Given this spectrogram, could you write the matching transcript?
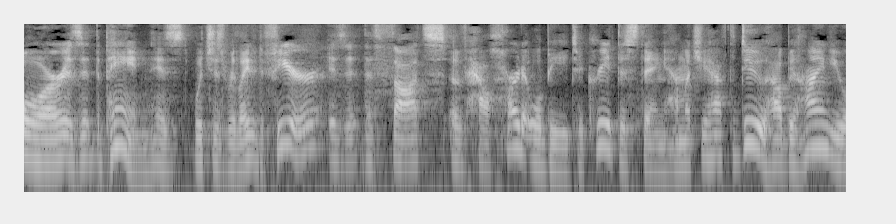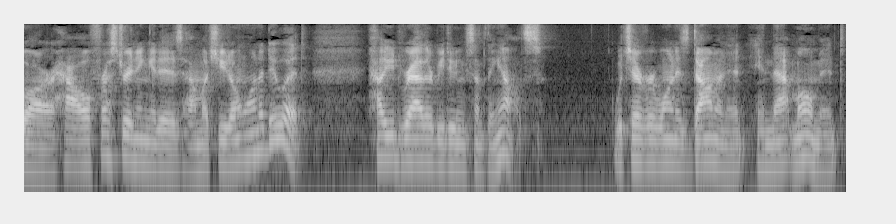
or is it the pain is which is related to fear is it the thoughts of how hard it will be to create this thing how much you have to do how behind you are how frustrating it is how much you don't want to do it how you'd rather be doing something else whichever one is dominant in that moment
